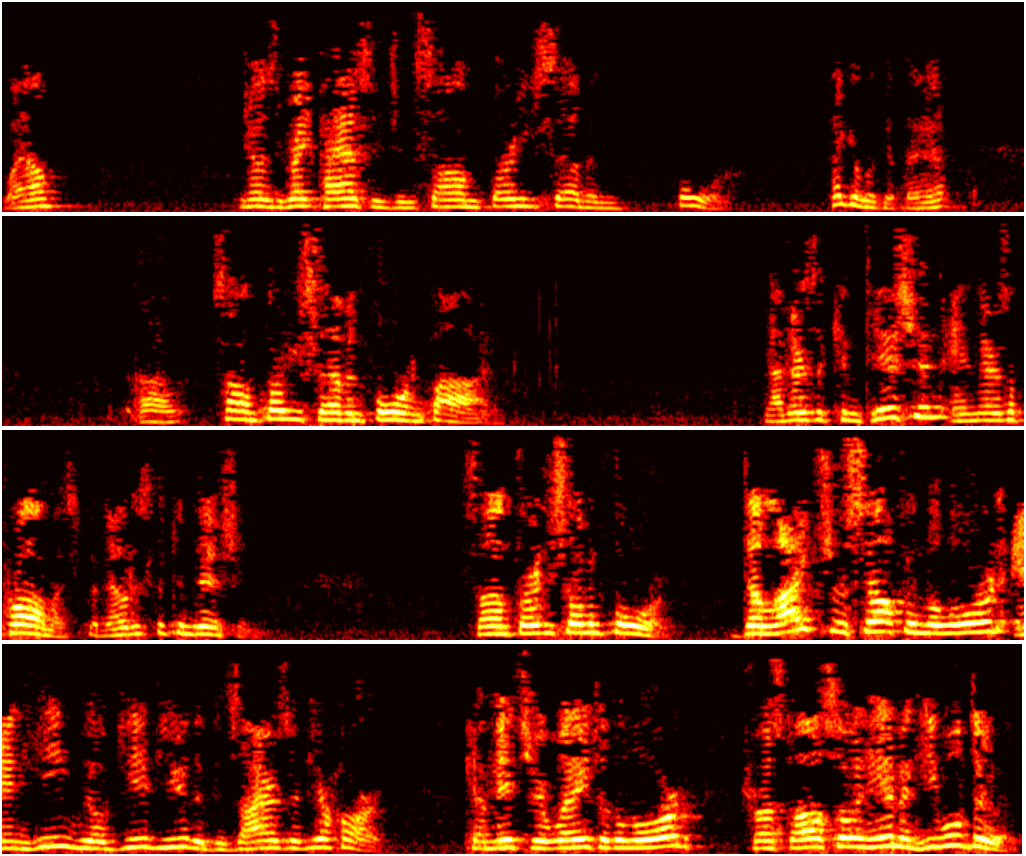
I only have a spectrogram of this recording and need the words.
Well, you know, there's a great passage in Psalm 37 4. Take a look at that. Uh, Psalm 37 4 and 5. Now, there's a condition and there's a promise, but notice the condition. Psalm 37 4. Delight yourself in the Lord, and He will give you the desires of your heart. Commit your way to the Lord. Trust also in Him, and He will do it.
